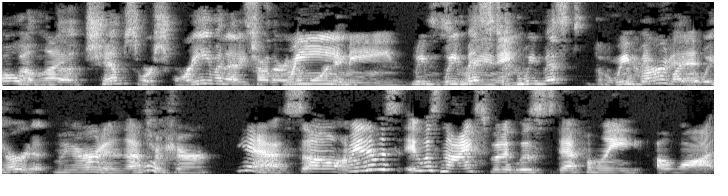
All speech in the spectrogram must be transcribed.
oh, but the, like, the chimps were screaming at each other in the morning. screaming. We we missed Screaming. we missed the, We the heard fight, it. but we heard it. We heard it, that's for sure. Yeah, so I mean, it was it was nice, but it was definitely a lot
